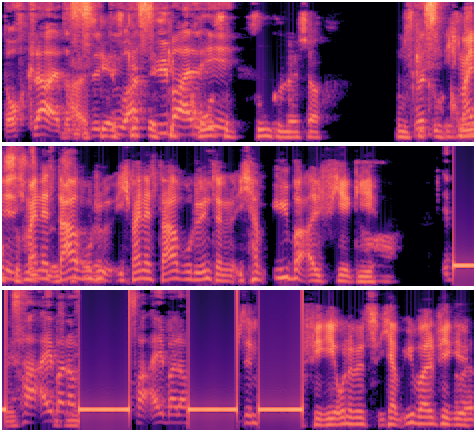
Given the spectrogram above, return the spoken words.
Doch klar, ja, das es ist, gibt- du hast gibt- es überall gibt große eh. Funklöcher. Ich meine, ich meine es da, wo du, ich meine es da, wo du Internet, ich habe überall 4G. Alter. Fahr einmal nach, einmal nach 4G, ohne Witz, ich habe überall 4G. Ja.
